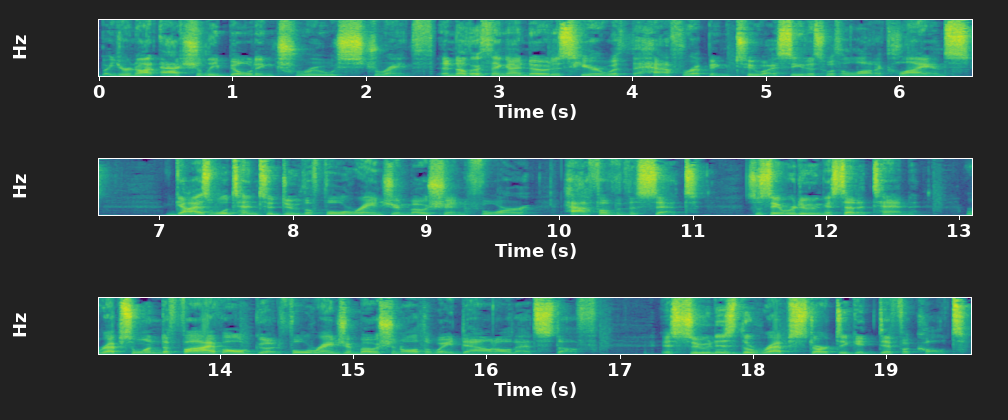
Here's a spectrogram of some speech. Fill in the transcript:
but you're not actually building true strength. Another thing I notice here with the half repping too, I see this with a lot of clients. Guys will tend to do the full range of motion for half of the set. So, say we're doing a set of 10, reps 1 to 5, all good, full range of motion all the way down, all that stuff. As soon as the reps start to get difficult,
